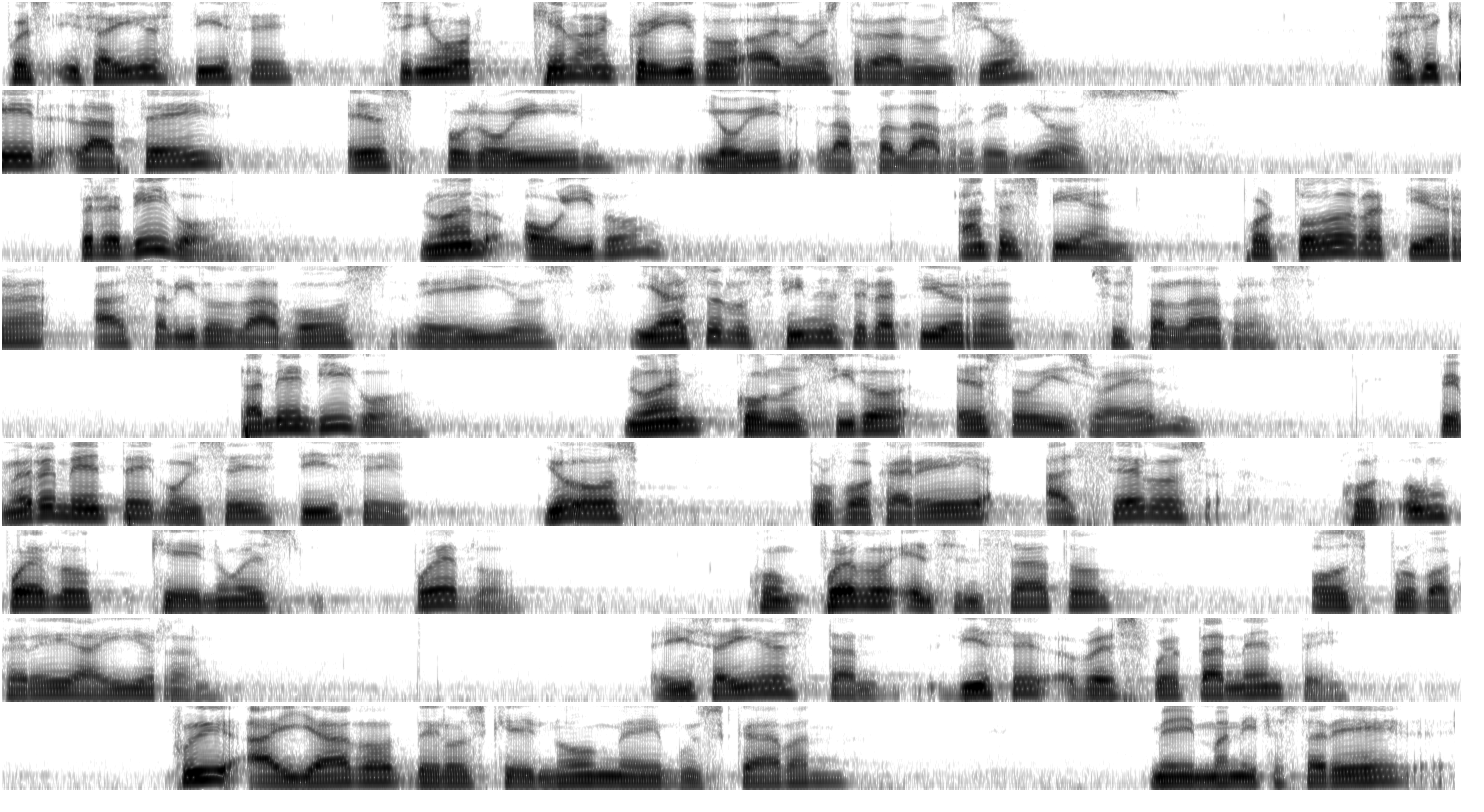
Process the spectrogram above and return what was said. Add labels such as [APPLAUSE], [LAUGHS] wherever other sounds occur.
pues Isaías dice, Señor, ¿quién ha creído a nuestro anuncio? Así que la fe es por oír y oír la palabra de Dios. Pero digo, ¿no han oído? Antes bien, por toda la tierra ha salido la voz de ellos y hasta los fines de la tierra sus palabras. También digo, ¿no han conocido esto Israel? Primeramente Moisés dice, yo os provocaré a celos con un pueblo que no es pueblo. Con pueblo insensato os provocaré a ira. E Isaías dice resueltamente, Fui hallado de los que no me buscaban. Me manifestaré,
